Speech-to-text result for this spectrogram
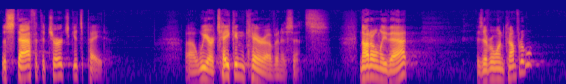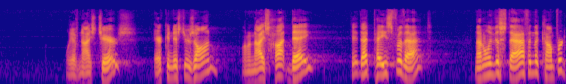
The staff at the church gets paid. Uh, we are taken care of in a sense. Not only that, is everyone comfortable? We have nice chairs, air conditioners on on a nice hot day. Okay, that pays for that. Not only the staff and the comfort,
